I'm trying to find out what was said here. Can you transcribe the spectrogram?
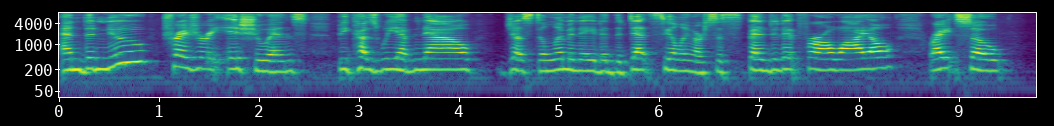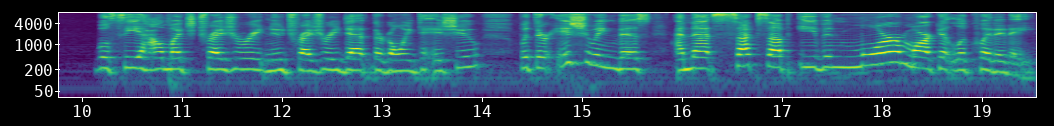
And the new Treasury issuance, because we have now just eliminated the debt ceiling or suspended it for a while, right? So we'll see how much treasury new treasury debt they're going to issue but they're issuing this and that sucks up even more market liquidity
